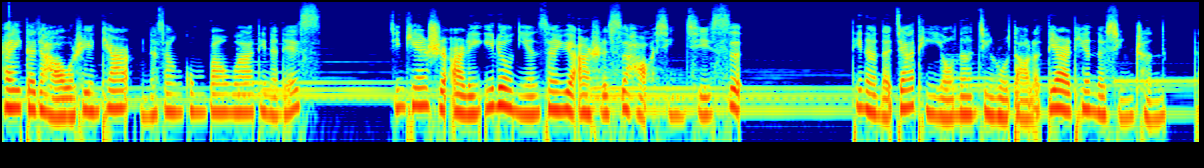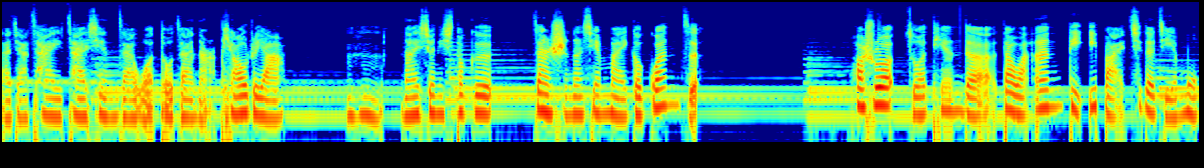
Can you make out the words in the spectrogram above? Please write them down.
嗨，大家好，我是燕天儿。皆さんこんばんは、ティナです。今天是二零一六年三月二十四号，星期四。Tina 的家庭游呢，进入到了第二天的行程。大家猜一猜，现在我都在哪儿飘着呀？嗯哼，那修尼西托哥，暂时呢，先卖一个关子。话说，昨天的大晚安第一百期的节目，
